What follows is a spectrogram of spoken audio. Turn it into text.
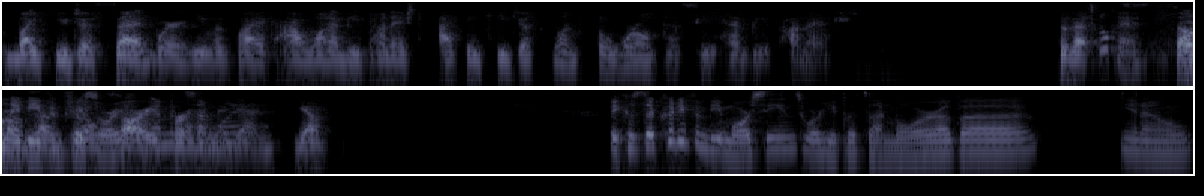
like you just said where he was like I want to be punished. I think he just wants the world to see him be punished. So that Okay. Or some of maybe them even feel feel sorry for him for him again. Yep. Because there could even be more scenes where he puts on more of a, you know,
